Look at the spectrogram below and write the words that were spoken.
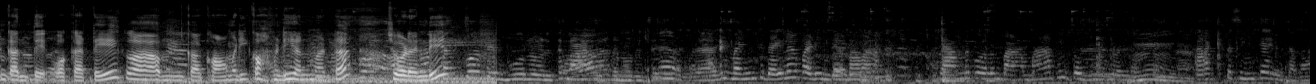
ఇంకా అంతే. ఒకటి ఇంకా కామెడీ కామెడీ అన్నమాట. చూడండి. అది మంచి డైలాగ్ పడింది మాటలతో కరెక్ట్ సింక్ అయింది కదా.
